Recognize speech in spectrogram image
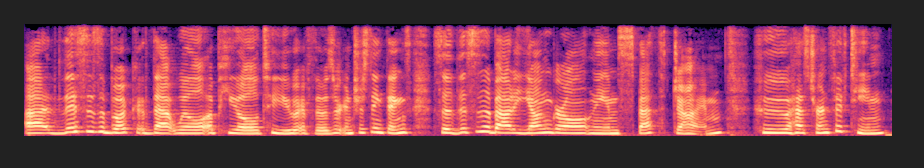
Uh, this is a book that will appeal to you if those are interesting things. So, this is about a young girl named Speth Jime who has turned 15,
